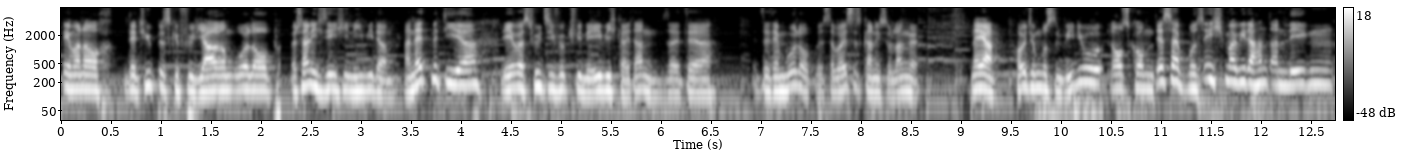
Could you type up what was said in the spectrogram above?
Immer noch. Der Typ ist gefühlt Jahre im Urlaub. Wahrscheinlich sehe ich ihn nie wieder. Annette mit dir. Nee, aber es fühlt sich wirklich wie eine Ewigkeit an, seit der seit er im Urlaub ist. Aber ist es gar nicht so lange. Naja, heute muss ein Video rauskommen. Deshalb muss ich mal wieder Hand anlegen.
